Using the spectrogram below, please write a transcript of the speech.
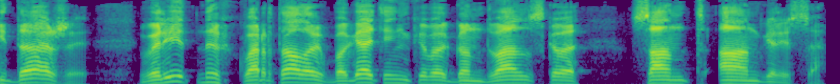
и даже в элитных кварталах богатенького гондванского Сант-Ангелеса.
